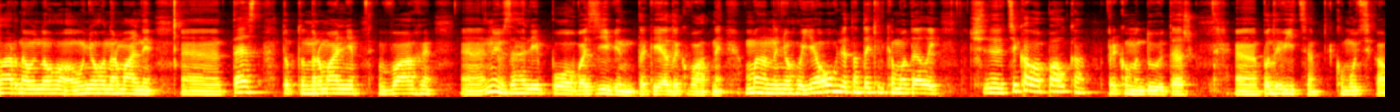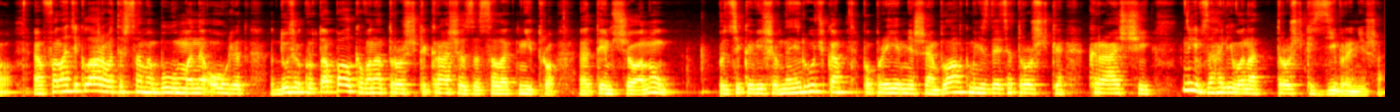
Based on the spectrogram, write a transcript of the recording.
гарна, у нього, у нього нормальний е, тест, тобто нормальні ваги. Е, ну і взагалі по вазі він такий адекватний. У мене на нього є огляд на декілька моделей. Цікава палка, рекомендую теж. Е, Подивіться, кому цікаво. Е, Fanatic Larva теж саме був у мене огляд. Дуже крута палка, вона трошки краща за Select Nitro, е, тим, що ну. Поцікавіше в неї ручка, поприємніше, бланк, мені здається, трошечки кращий. Ну і взагалі вона трошечки зібраніша.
